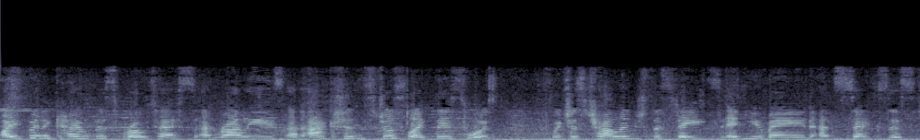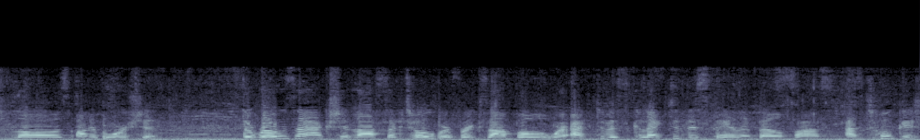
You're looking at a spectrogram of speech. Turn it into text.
I've been at countless protests and rallies and actions just like this one, which has challenged the state's inhumane and sexist laws on abortion. The Rosa action last October, for example, where activists collected this pill in Belfast and took it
